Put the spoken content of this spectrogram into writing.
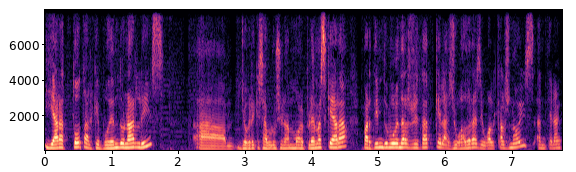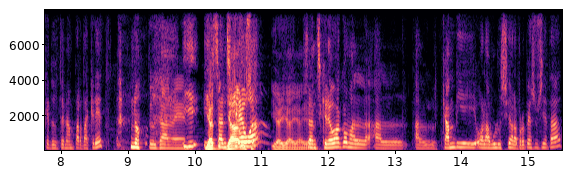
i ara tot el que podem donar-los, Uh, jo crec que s'ha evolucionat molt. El problema és que ara partim d'un moment de la societat que les jugadores, igual que els nois, entenen que tot tenen per decret, no? Totalment. I, i se'ns ho creua, sa- Ja, ja, ja. ja. se'ns creua com el, el, el canvi o l'evolució de la pròpia societat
